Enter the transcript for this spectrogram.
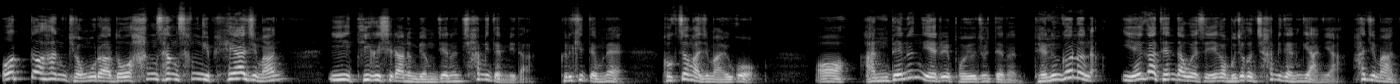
어떠한 경우라도 항상 성립해야지만 이 디귿이라는 명제는 참이 됩니다. 그렇기 때문에 걱정하지 말고 어, 안 되는 예를 보여줄 때는 되는 거는 얘가 된다고 해서 얘가 무조건 참이 되는 게 아니야. 하지만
